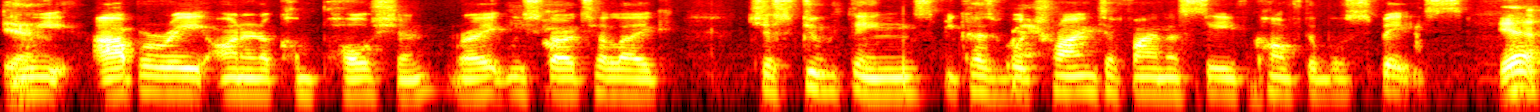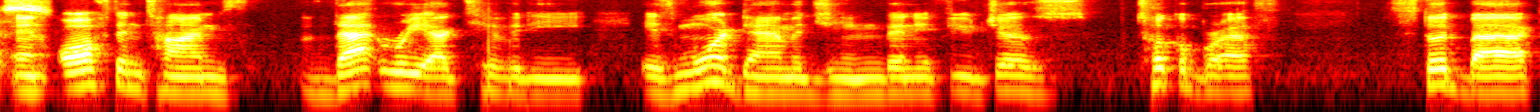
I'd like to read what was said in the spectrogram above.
Yeah. We operate on a compulsion, right? We start to like just do things because we're Right. trying to find a safe, comfortable space. yes And oftentimes that reactivity is more damaging than if you just took a breath, stood back,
